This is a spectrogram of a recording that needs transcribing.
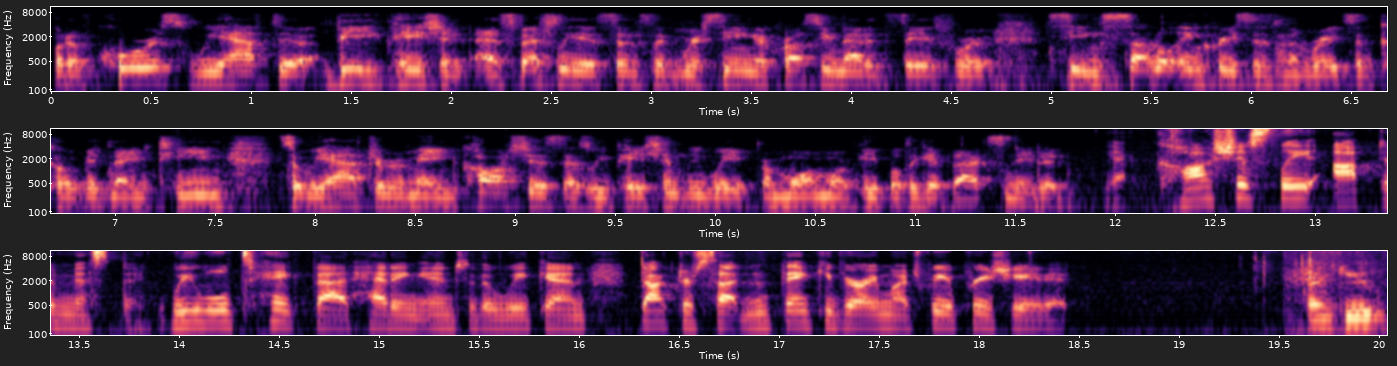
But of course, we have to be patient, especially since we're seeing across the United States, we're seeing subtle increases in the rates of COVID 19. So we have to remain cautious as we patiently wait for more and more people to get vaccinated. Yeah, cautiously optimistic. We will take that heading into the weekend. Dr. Sutton, thank you very very much. We appreciate it. Thank you.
